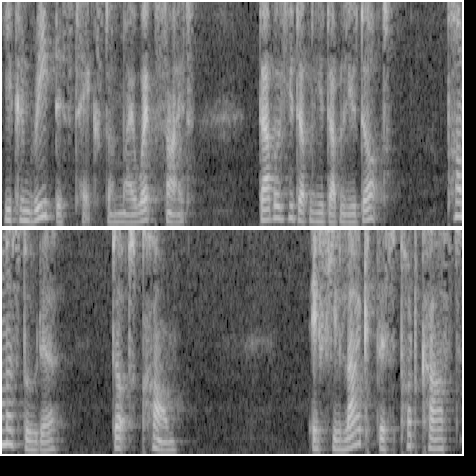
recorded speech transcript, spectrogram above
You can read this text on my website www.pommesbuddha.com. If you liked this podcast,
